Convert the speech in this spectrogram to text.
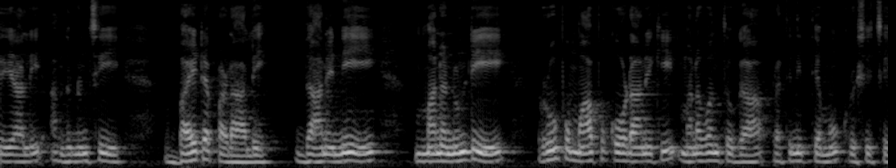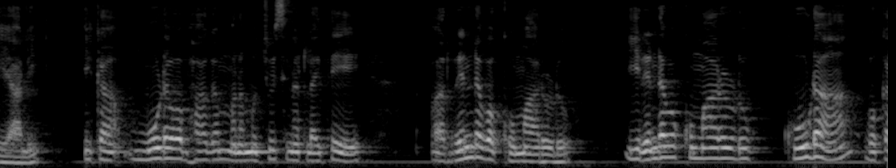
చేయాలి. అందు నుంచి బయటపడాలి. దానిని మన నుండి రూపు మాపుకోవడానికి మనవంతుగా ప్రతినిత్యము కృషి చేయాలి. ఇక మూడవ భాగం మనము చూసినట్లయితే రెండవ కుమారుడు. ఈ రెండవ కుమారుడు కూడా ఒక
